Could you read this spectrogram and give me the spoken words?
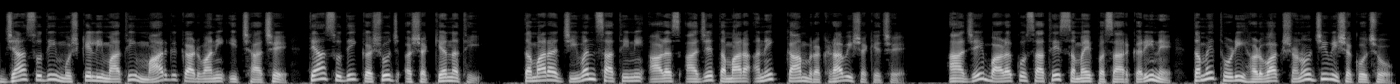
જ્યાં સુધી મુશ્કેલીમાંથી માર્ગ કાઢવાની ઈચ્છા છે, ત્યાં સુધી કશું જ અશક્ય નથી. તમારા જીવનસાથીની આળસ આજે તમારા અનેક કામ રખડાવી શકે છે. આજે બાળકો સાથે સમય પસાર કરીને તમે થોડી હળવા ક્ષણો જીવી શકો છો.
